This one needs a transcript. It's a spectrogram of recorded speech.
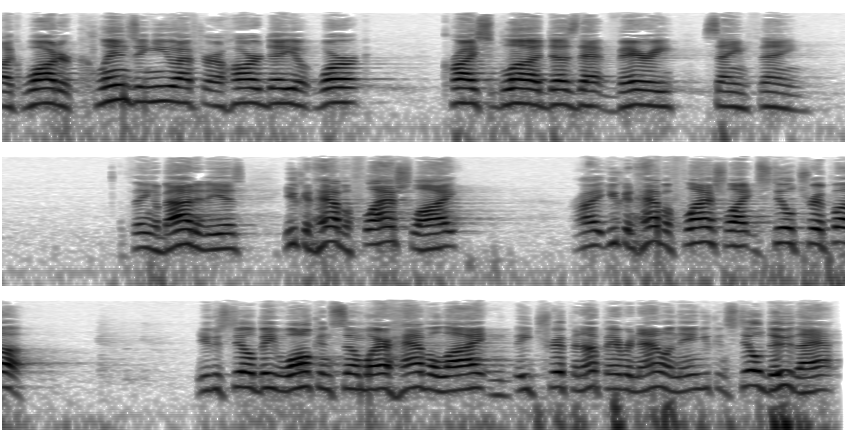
like water cleansing you after a hard day at work. Christ's blood does that very same thing. The thing about it is, you can have a flashlight, right? You can have a flashlight and still trip up. You can still be walking somewhere, have a light, and be tripping up every now and then. You can still do that.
